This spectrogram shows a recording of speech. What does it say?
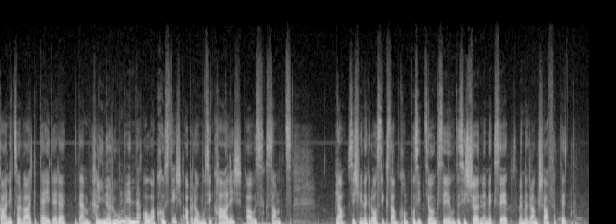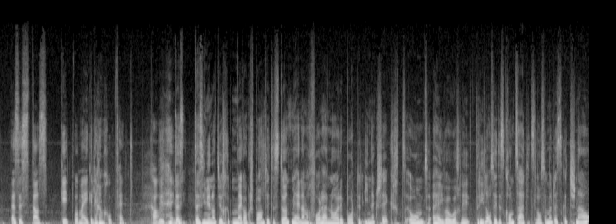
gar nicht so erwartet haben in, dieser, in diesem kleinen Raum, innen, auch akustisch, aber auch musikalisch, alles gesamt ja, es war wie eine grosse Gesamtkomposition gewesen. und es ist schön, wenn man sieht, wenn man daran geschafft hat, dass es das gibt, was man eigentlich im Kopf hat. Das, da sind wir natürlich mega gespannt, wie das tönt. Wir haben nämlich vorher noch einen Reporter reingeschickt und wollten ein bisschen reinhören in das Konzert. Jetzt hören wir das ganz schnell.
